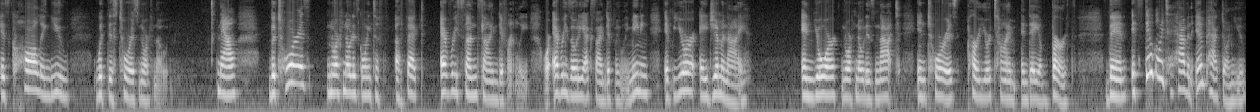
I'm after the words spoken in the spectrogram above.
is calling you with this Taurus North Node. Now, the Taurus North Node is going to affect every sun sign differently or every zodiac sign differently. Meaning, if you're a Gemini and your North Node is not in Taurus per your time and day of birth, then it's still going to have an impact on you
